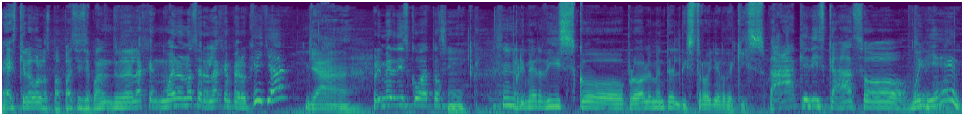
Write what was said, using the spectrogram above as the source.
Es que luego los papás si se ponen, relajen, bueno, no se relajen, pero ¿qué ya? Ya. Primer disco, vato. Sí. Primer disco, probablemente el Destroyer de Kiss. Ah, qué discazo. Muy Sí. bien.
